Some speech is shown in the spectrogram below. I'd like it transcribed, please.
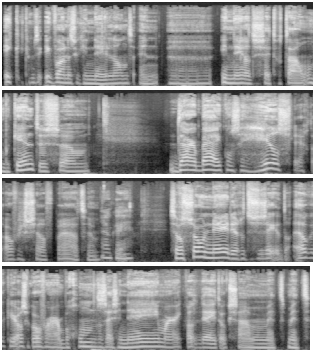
ik, ik, ik woon natuurlijk in Nederland. En eh, in Nederland is zij totaal onbekend. Dus daarbij kon ze heel slecht over zichzelf praten. Oké. Ze was zo nederig. Dus ze zei, elke keer als ik over haar begon, dan zei ze nee, maar ik was, deed het ook samen met, met,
